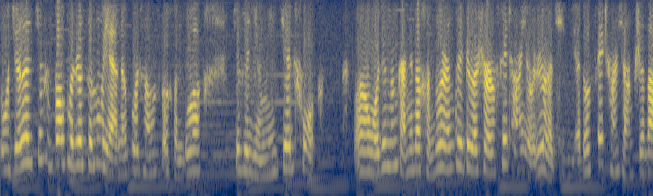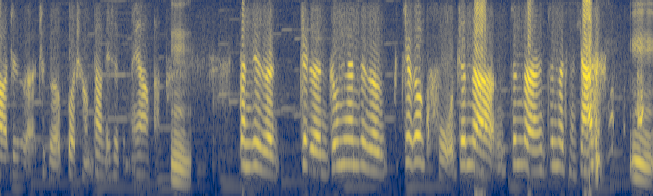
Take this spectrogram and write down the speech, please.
我觉得就是包括这次路演的过程和很多就是影迷接触，嗯，我就能感觉到很多人对这个事儿非常有热情，也都非常想知道这个这个过程到底是怎么样的。嗯，但这个。这个中间这个这个苦真的真的真的挺吓人。嗯，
